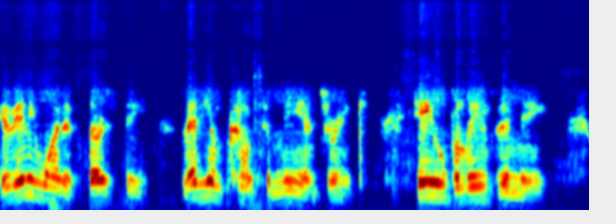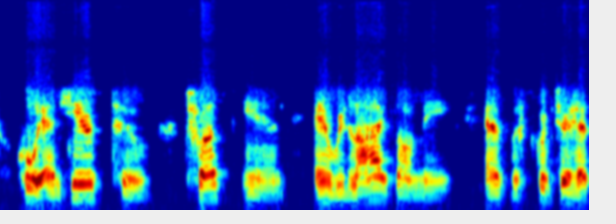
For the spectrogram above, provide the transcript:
If anyone is thirsty, let him come to me and drink. He who believes in me, who adheres to, trusts in, and relies on me, as the scripture has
